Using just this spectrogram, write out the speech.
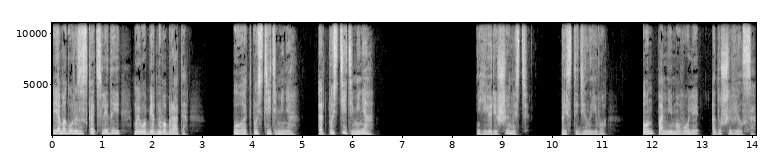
Я могу разыскать следы моего бедного брата. О, отпустите меня! Отпустите меня!» Ее решимость пристыдила его. Он, помимо воли, одушевился.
